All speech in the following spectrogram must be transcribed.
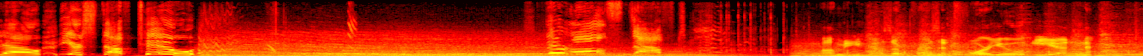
no, you're stuffed too. Mommy has a present for you, Ian.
